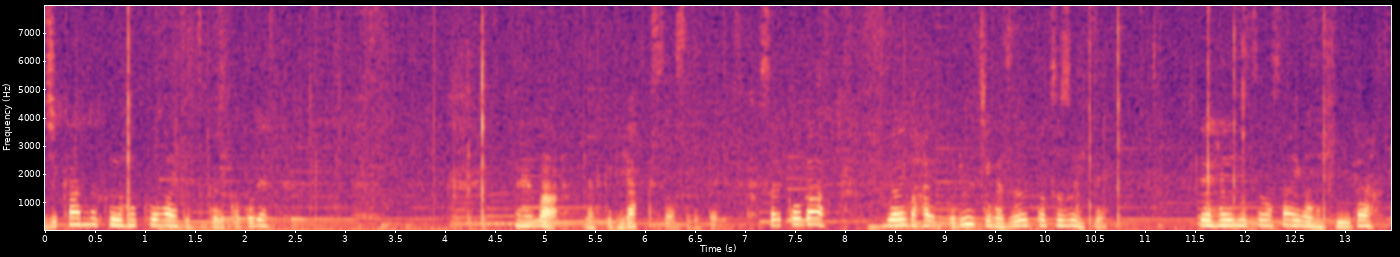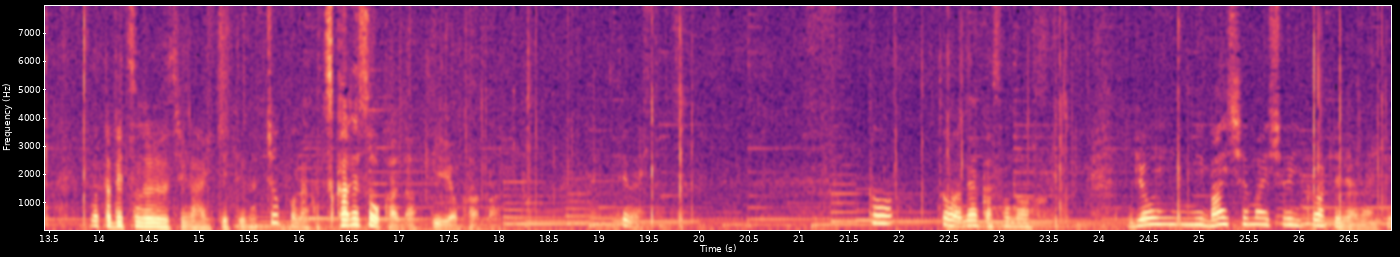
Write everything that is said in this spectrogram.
時間の空白をあえて作ることで、えー、まあなんかリラックスをするというかそれこが病院が入るとルーチンがずっと続いてで平日の最後の日がまた別のルーチンが入ってっていうのはちょっとなんか疲れそうかなっていう予感があっていうのが一つ。とあとはなんかその病院に毎週毎週行くわけではないで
